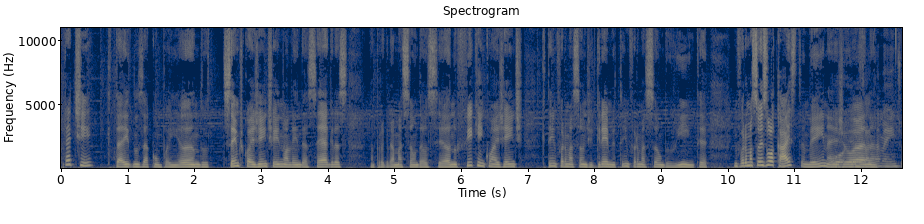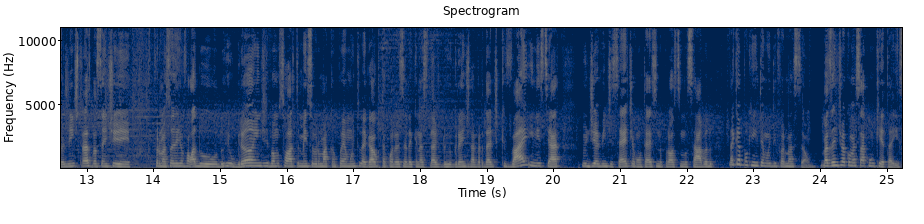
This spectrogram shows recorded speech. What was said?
pra ti, que tá aí nos acompanhando, sempre com a gente aí no Além das Regras, na programação da Oceano. Fiquem com a gente, que tem informação de Grêmio, tem informação do Inter, informações locais também, né, Joana? Exatamente. Hoje a gente traz bastante informações, a gente vai falar do, do Rio Grande, vamos falar também sobre uma campanha muito legal que está acontecendo aqui na cidade do Rio Grande, na verdade, que vai iniciar no dia 27, acontece no próximo sábado. Daqui a pouquinho tem muita informação. Mas a gente vai começar com o que, Thaís?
